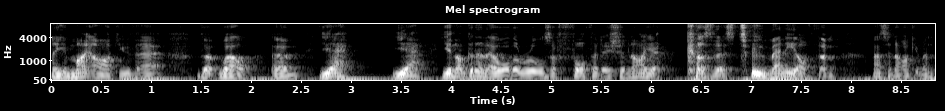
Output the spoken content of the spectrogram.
Now you might argue there that well, um, yeah, yeah, you're not going to know all the rules of fourth edition, are you? because there's too many of them. That's an argument.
